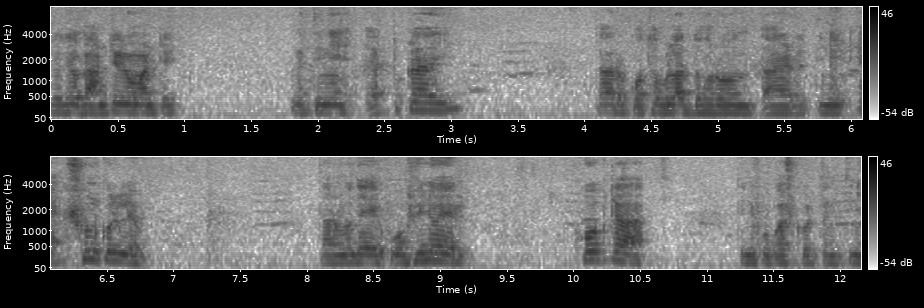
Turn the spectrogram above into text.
যদিও গানটি রোমান্টিক মানে তিনি এতটাই তার কথা বলার ধরন, তার তিনি অ্যাকশন করলেও তার মধ্যে অভিনয়ের ক্ষোভটা তিনি প্রকাশ করতেন। তিনি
